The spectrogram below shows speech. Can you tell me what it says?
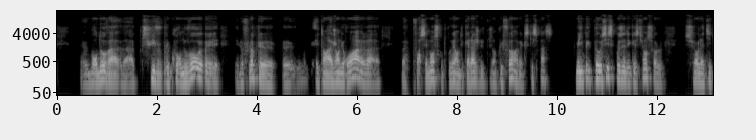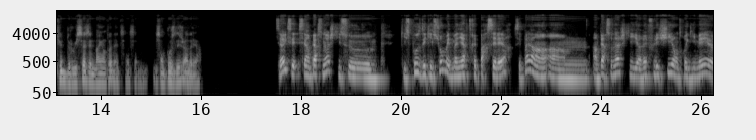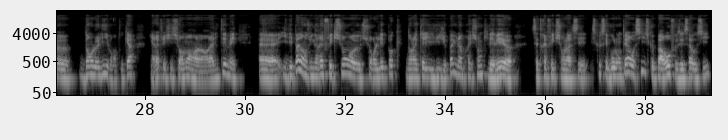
euh, Bordeaux va, suivre le cours nouveau et, le floc, euh, étant agent du roi, va, forcément se retrouver en décalage de plus en plus fort avec ce qui se passe. Mais il peut, aussi se poser des questions sur, l'attitude de Louis XVI et de Marie-Antoinette. il s'en pose déjà d'ailleurs. C'est vrai que c'est un personnage qui se, qui se pose des questions, mais de manière très parcellaire. C'est pas un, personnage qui réfléchit, entre guillemets, euh, dans le livre, en tout cas. Il réfléchit sûrement euh, en réalité, mais euh, il n'est pas dans une réflexion sur l'époque dans laquelle il vit. J'ai pas eu l'impression qu'il avait cette réflexion-là c'est, Est-ce que c'est volontaire aussi? Est-ce que Paro faisait ça aussi?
